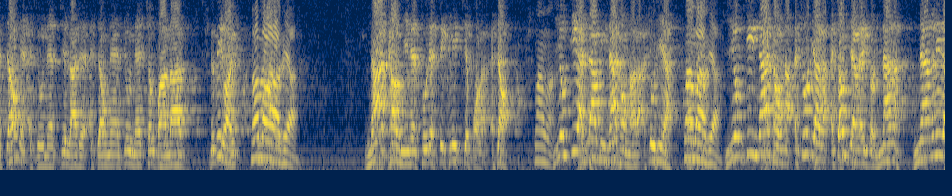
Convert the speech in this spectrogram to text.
အကြောင်းနဲ့အကျိုးနဲ့ဖြစ်လာတဲ့အကြောင်းနဲ့အကျိုးနဲ့ချုပ်ပါလားဒီသိပါ့မှန်ပါဗျာနားထောင်နေတဲ့ဆိုတဲ့စိတ်ကလေးဖြစ်ပေါ်လာအကြောင်းမှန်ပါယုံကြည်ကလှမ်းပြီးနားထောင်တာကအကျိုးတရားမှန်ပါဗျာယုံကြည်နားထောင်တာအကျိုးတရားကအကြောင်းပြန်လိုက်တော့နာကနာကလေးက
